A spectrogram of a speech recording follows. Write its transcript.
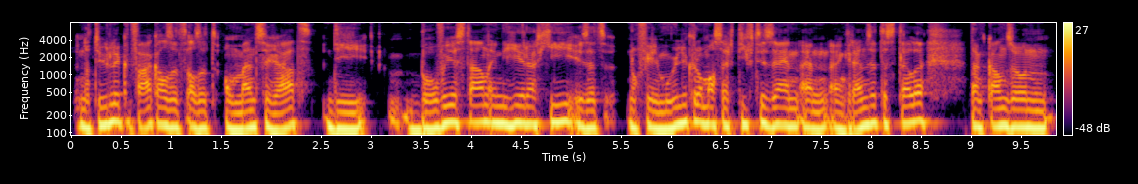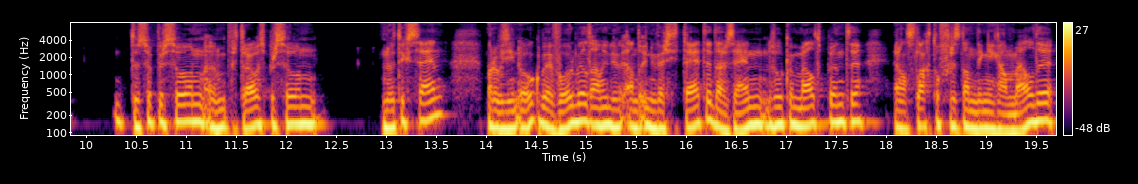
Natuurlijk, vaak als het, als het om mensen gaat die boven je staan in die hiërarchie, is het nog veel moeilijker om assertief te zijn en, en grenzen te stellen. Dan kan zo'n tussenpersoon, een vertrouwenspersoon, nuttig zijn. Maar we zien ook bijvoorbeeld aan de, universiteiten, daar zijn zulke meldpunten. En als slachtoffers dan dingen gaan melden,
